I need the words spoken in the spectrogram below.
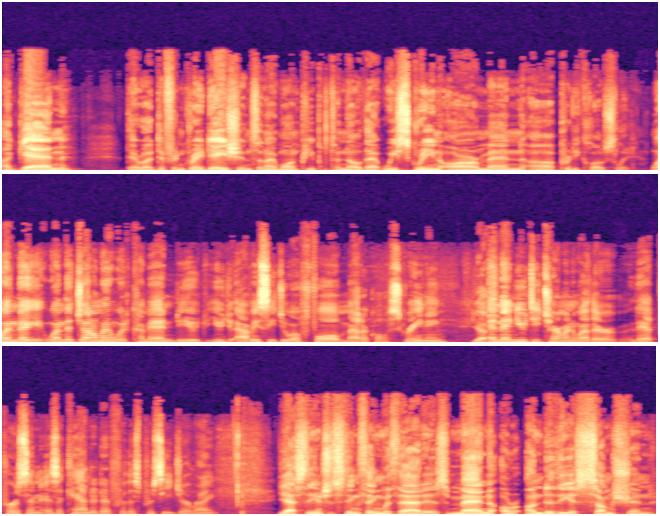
Again, there are different gradations, and I want people to know that we screen our men uh, pretty closely. When the when the gentleman would come in, do you you obviously do a full medical screening? Yes. And then you determine whether that person is a candidate for this procedure, right? Yes. The interesting thing with that is men are under the assumption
